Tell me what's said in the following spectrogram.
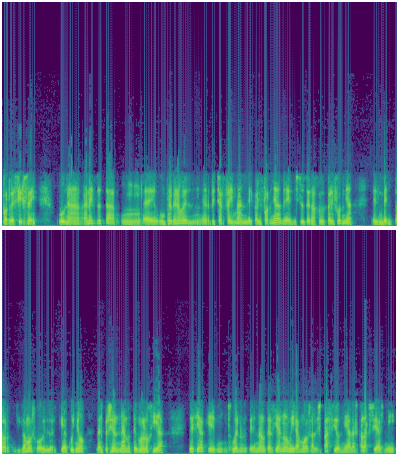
Por decirse una anécdota, un, eh, premio Nobel, eh, Richard Feynman, de California, del Instituto Tecnológico de California, el inventor, digamos, o el que acuñó la expresión nanotecnología, decía que, bueno, en nanotecnología no miramos al espacio, ni a las galaxias, ni,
